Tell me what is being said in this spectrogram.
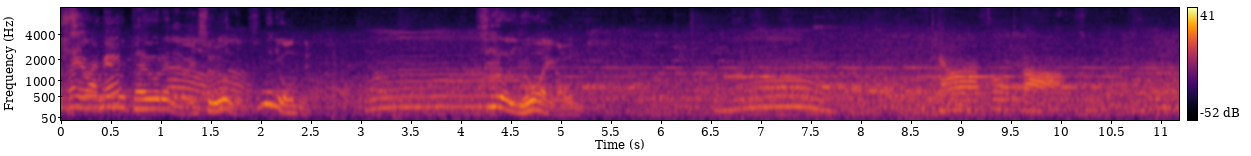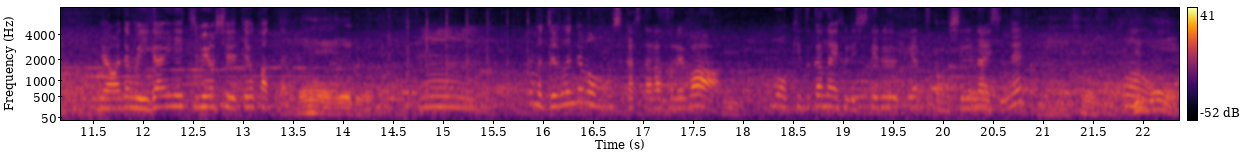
頼れる頼れないは一緒におんねん。常におんねん。強い弱いがおんねん。いやーそうか。いやーでも意外に一面を知れてよかったよ。ああよかったよかっうん。でも自分でももしかしたらそれはもう気づかないふりしてるやつかもしれないしね。ああそうそう、うん。でも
